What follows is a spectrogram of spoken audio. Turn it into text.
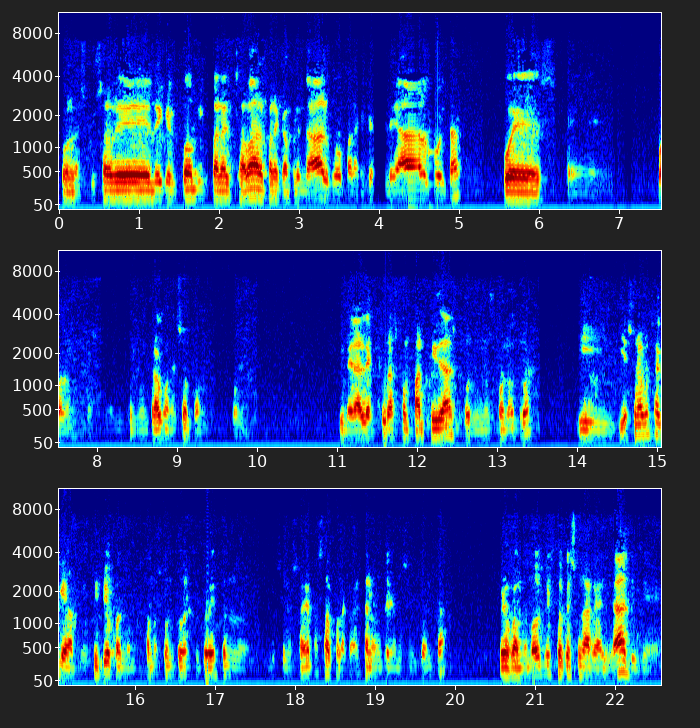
con la excusa de, que el cómic para el chaval, para que aprenda algo, para que lea algo y tal, pues, eh, bueno, pues, hemos encontrado con eso, con, primeras lecturas compartidas por unos con otros. Y, es una cosa que al principio, cuando empezamos con todo este proyecto, no, se nos había pasado por la cabeza, no lo teníamos en cuenta. Pero cuando hemos visto que es una realidad y que,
